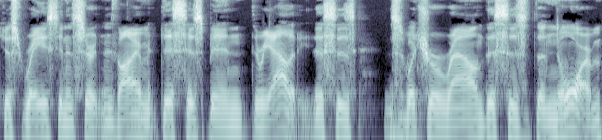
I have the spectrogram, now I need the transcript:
just raised in a certain environment. This has been the reality. This is, this is what you're around. This is the norm.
